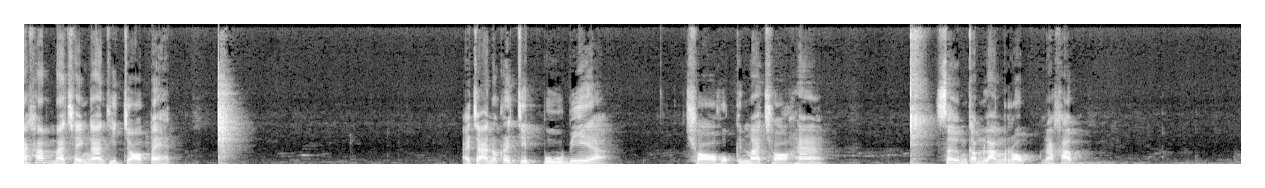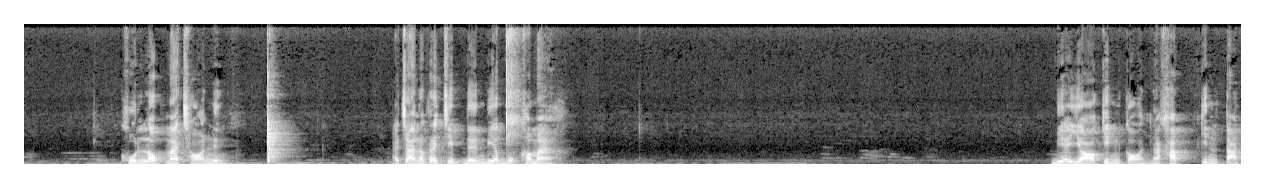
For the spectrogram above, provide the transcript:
นะครับมาใช้งานที่จอ 8 อาจารย์นกกระจิบปูเบี้ยชอ6ขึ้นมาชอ5เสริมกำลังรบนะครับ ขุนหลบมาชอนหนึ่ง อาจารย์นกกระจิบเดินเบี้ยบุกเข้ามา เบี้ยยอกินก่อนนะครับ กินตัด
